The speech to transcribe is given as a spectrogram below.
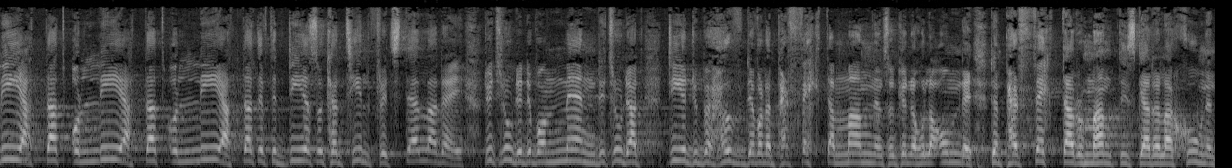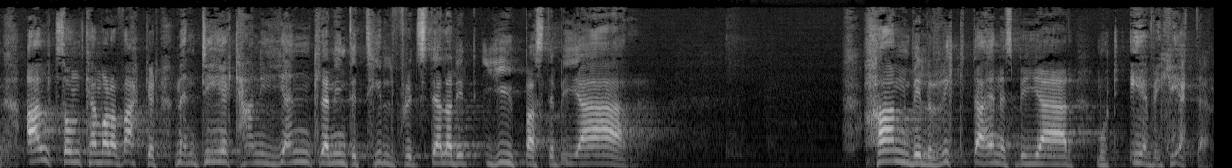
letat och letat och letat efter det som kan tillfredsställa dig. Du trodde det var män, du trodde att det du behövde var den perfekta mannen som kunde hålla om dig, den perfekta romantiska relationen. Allt sånt kan vara vackert, men det kan egentligen inte tillfredsställa ditt djupaste begär. Han vill rikta hennes begär mot evigheten.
